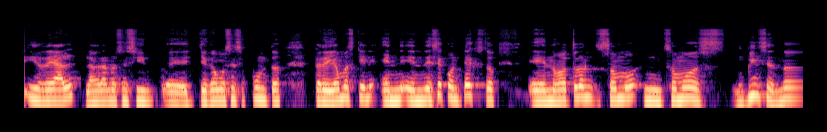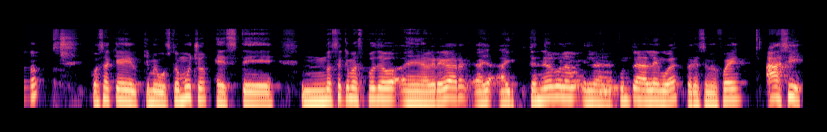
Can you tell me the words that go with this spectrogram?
irreal, la verdad no sé si eh, llegamos a ese punto, pero digamos que en, en ese contexto, nosotros somos, somos Vincent, ¿no? Cosa que, que, me gustó mucho. Este, no sé qué más puedo agregar, hay, hay, tener algo en la, punta de la lengua, pero se me fue. Ah, sí,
